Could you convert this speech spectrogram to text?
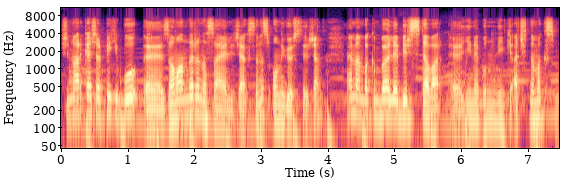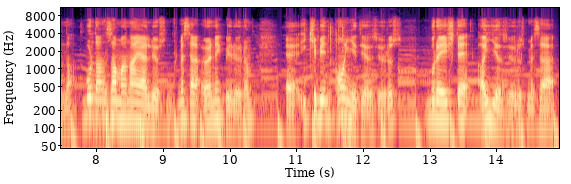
Şimdi arkadaşlar peki bu e, zamanları nasıl ayarlayacaksınız onu göstereceğim. Hemen bakın böyle bir site var. E, yine bunun linki açıklama kısmında. Buradan zamanı ayarlıyorsunuz. Mesela örnek veriyorum. E, 2017 yazıyoruz. Buraya işte ayı yazıyoruz. Mesela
